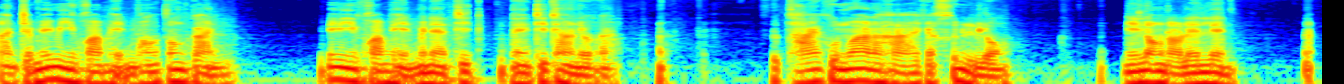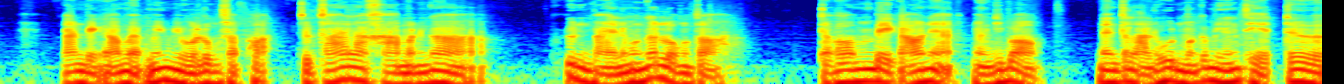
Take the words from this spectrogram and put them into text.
อาจจะไม่มีความเห็นพ้องต้องกัน ไม่มีความเห็นไปในทิศในทิศทางเดียวกัน สุดท้ายคุณว่าราคาจะขึ้นหรือลง นี่ลองเดาเล่นๆนการเบรกเอาแบบไม่มีวอลุ่มสปอร์ตสุดท้ายราคามันก็ขึ้นไปแล้วมันก็ลงต่อ แต่พอมันเบรกเอาเนี่ยอย่างที่บอกในตลาดหุ้นมันก็มีทั้งเทรดเดอร์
